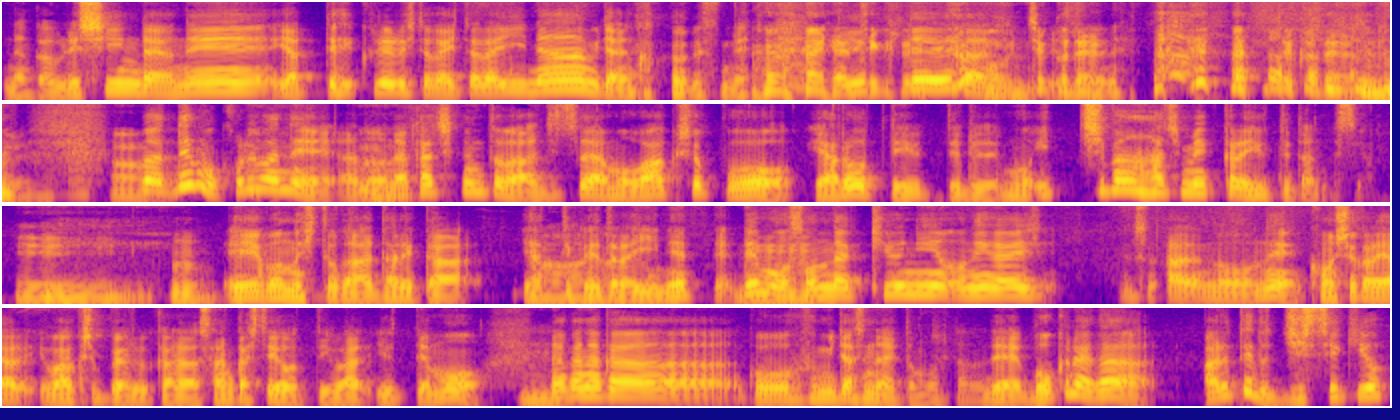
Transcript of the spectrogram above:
なんか嬉しいんだよね、やってくれる人がいたらいいな、みたいなことをですね、や言ってたんですよね。まあでもこれはね、あのうん。中地君とは実はもうワークショップをやろうって言ってる、もう一番初めから言ってたんですよ。えうん、英語の人が誰かやってくれたらいいねって。どでもそんな急にお願い、あのね、今週からやるワークショップやるから参加してよって言っても、ーなかなかこう踏み出せないと思ったので、僕らがある程度実績を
